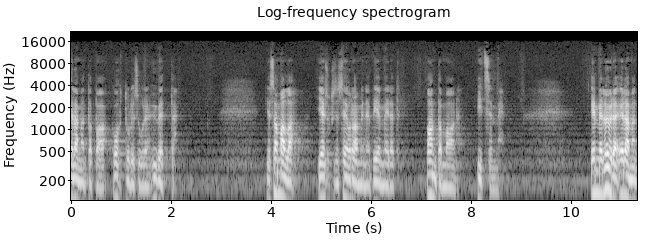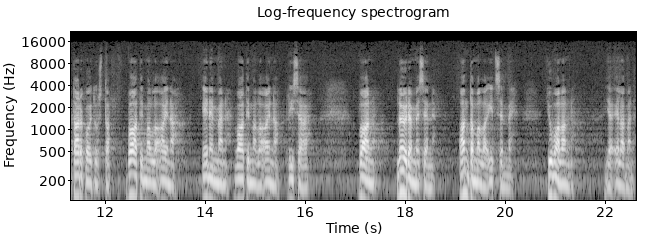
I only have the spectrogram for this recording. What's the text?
elämäntapaa, kohtuullisuuden hyvettä. Ja samalla Jeesuksen seuraaminen vie meidät antamaan itsemme. Emme löydä elämän tarkoitusta vaatimalla aina enemmän, vaatimalla aina lisää, vaan löydämme sen antamalla itsemme Jumalan ja elämän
